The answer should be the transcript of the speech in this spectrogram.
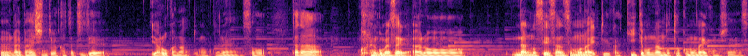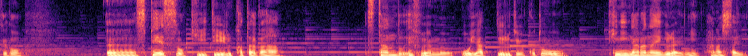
うん、ライブ配信という形でやろうかなと思ってね。そう。ただこれごめんなさいね。あのー何の生産性もないというか聞いても何の得もないかもしれないですけど、えー、スペースを聞いている方がスタンド FM をやってるということを気にならないぐらいに話したい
